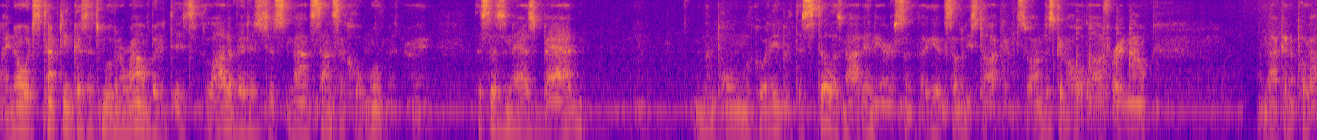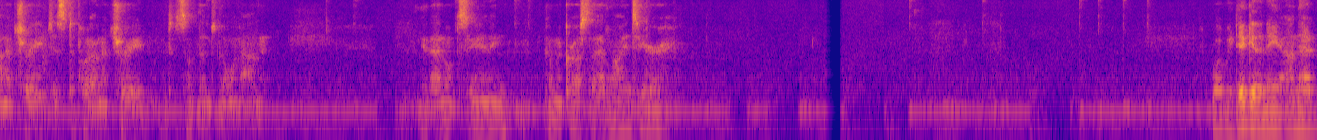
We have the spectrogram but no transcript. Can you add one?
I know it's tempting because it's moving around, but it, it's a lot of it is just nonsensical movement, right? This isn't as bad than pulling liquidity, but this still is not in here. So again, somebody's talking, so I'm just going to hold off right now. I'm not going to put on a trade just to put on a trade. Something's going on. And I don't see anything coming across the headlines here. Well, we did get an eight on that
